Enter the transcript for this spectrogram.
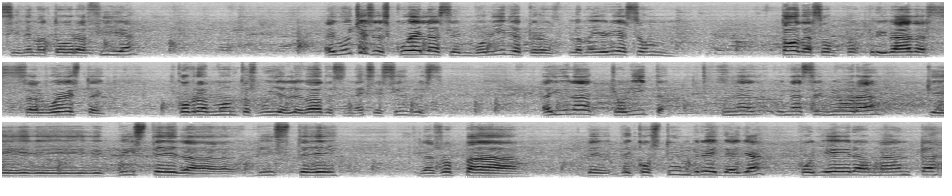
cinematografía. Hay muchas escuelas en Bolivia, pero la mayoría son, todas son privadas, salvo esta, y cobran montos muy elevados, inaccesibles. Hay una cholita, una, una señora que viste la, viste la ropa de, de costumbre de allá, pollera, manta,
